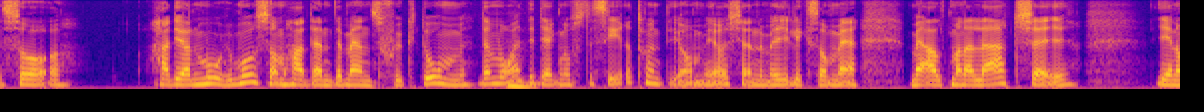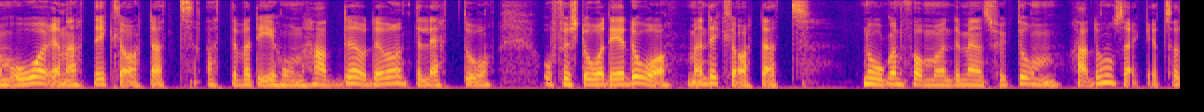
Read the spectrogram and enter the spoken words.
Så hade jag en mormor som hade en demenssjukdom. Den var mm. inte diagnostiserad tror inte jag, men jag känner mig liksom med, med allt man har lärt sig genom åren att det är klart att, att det var det hon hade och det var inte lätt att, att förstå det då. Men det är klart att någon form av demenssjukdom hade hon säkert. Så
